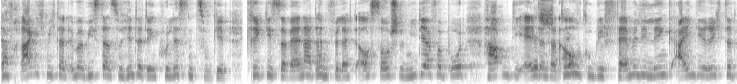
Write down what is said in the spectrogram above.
Da frage ich mich dann immer, wie es da so hinter den Kulissen zugeht. Kriegt die Savannah dann vielleicht auch Social-Media-Verbot? Haben die Eltern Bestimmt. dann auch Google Family Link eingerichtet,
